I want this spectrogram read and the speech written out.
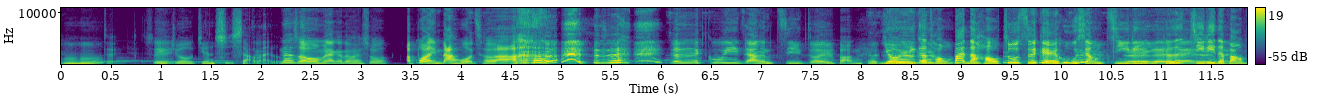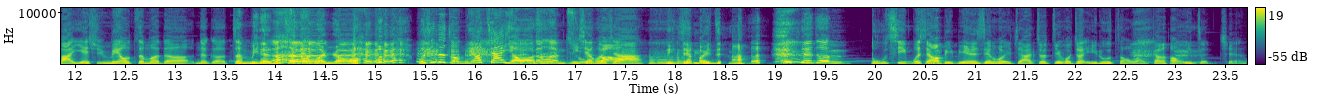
嗯哼，对，所以，就坚持下来了。那时候我们两个都会说啊，不然你搭火车啊，就是就是故意这样激对方。有一个同伴的好处是可以互相激励，可是激励的方法也许没有这么的那个正面正面温柔，不是那种你要加油哦，是你先回家，你先回家，现在就赌气不想要比别人先回家，就结果就一路走完，刚好一整圈。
